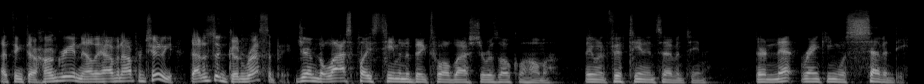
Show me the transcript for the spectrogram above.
I think they're hungry, and now they have an opportunity. That is a good recipe. Jim, the last place team in the Big 12 last year was Oklahoma. They went 15 and 17. Their net ranking was 70.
